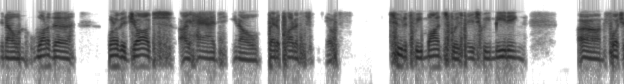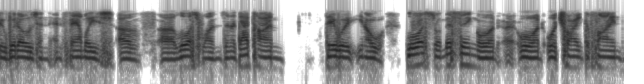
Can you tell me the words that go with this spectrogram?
You know, one of the one of the jobs I had, you know, better part of you know two to three months was basically meeting uh, unfortunate widows and, and families of uh, lost ones. And at that time, they were, you know, lost or missing or or or trying to find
